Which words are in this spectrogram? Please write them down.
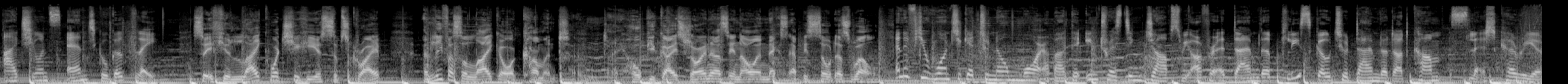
iTunes, and Google Play. So if you like what you hear, subscribe and leave us a like or a comment. And I hope you guys join us in our next episode as well. And if you want to get to know more about the interesting jobs we offer at Daimler, please go to daimler.com/career.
